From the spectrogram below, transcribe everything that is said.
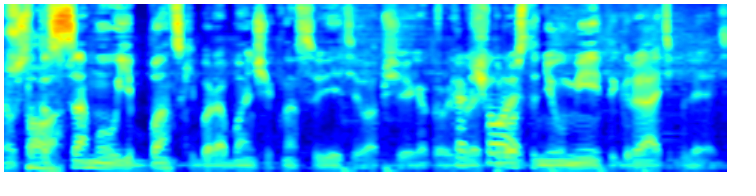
Потому что, Что? это самый уебанский барабанщик на свете вообще, который, Как блядь, человек. просто не умеет играть, блядь.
